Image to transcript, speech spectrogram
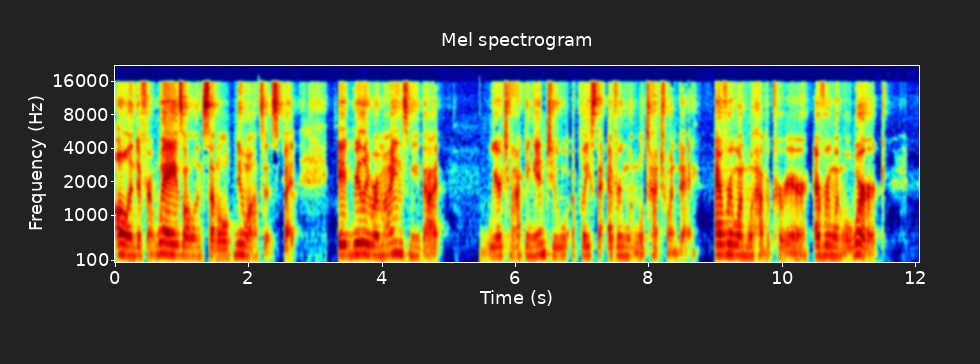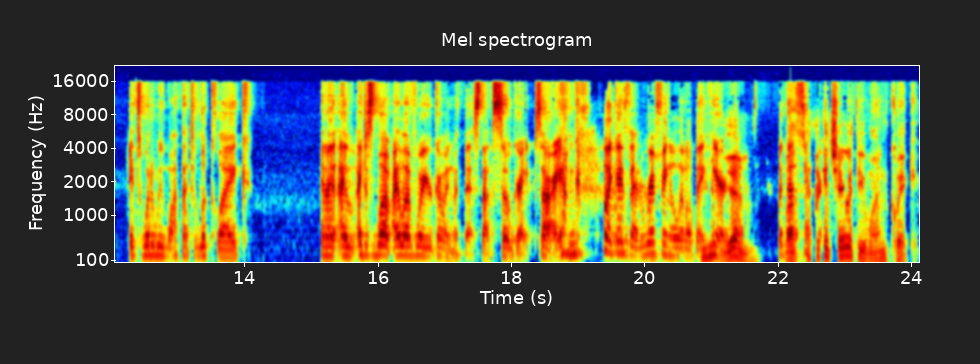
all in different ways, all in subtle nuances. But it really reminds me that we're tapping into a place that everyone will touch one day. Everyone will have a career, everyone will work. It's what do we want that to look like? and I, I, I just love I love where you're going with this. That's so great. Sorry, I'm like I said, riffing a little bit here. Yeah, but well, that's if I could share with you one quick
